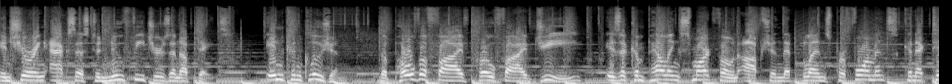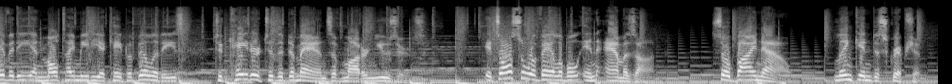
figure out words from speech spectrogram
ensuring access to new features and updates. In conclusion, the POVA 5 Pro 5G is a compelling smartphone option that blends performance, connectivity, and multimedia capabilities to cater to the demands of modern users. It's also available in Amazon. So buy now. Link in description.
